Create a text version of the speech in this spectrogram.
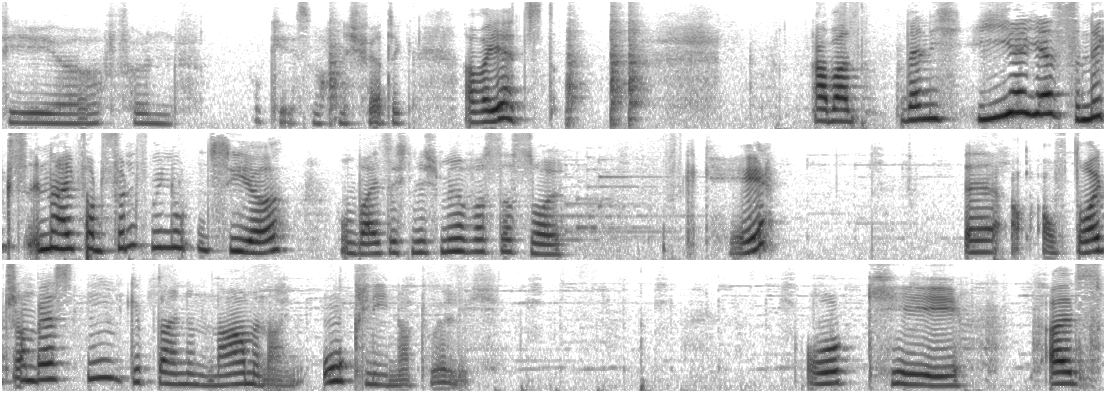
vier, fünf. Okay, ist noch nicht fertig. Aber jetzt. Aber wenn ich hier jetzt nichts innerhalb von fünf Minuten ziehe, dann weiß ich nicht mehr, was das soll. Okay. Äh, auf Deutsch am besten. Gib deinen Namen ein. Oakley natürlich. Okay. Als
